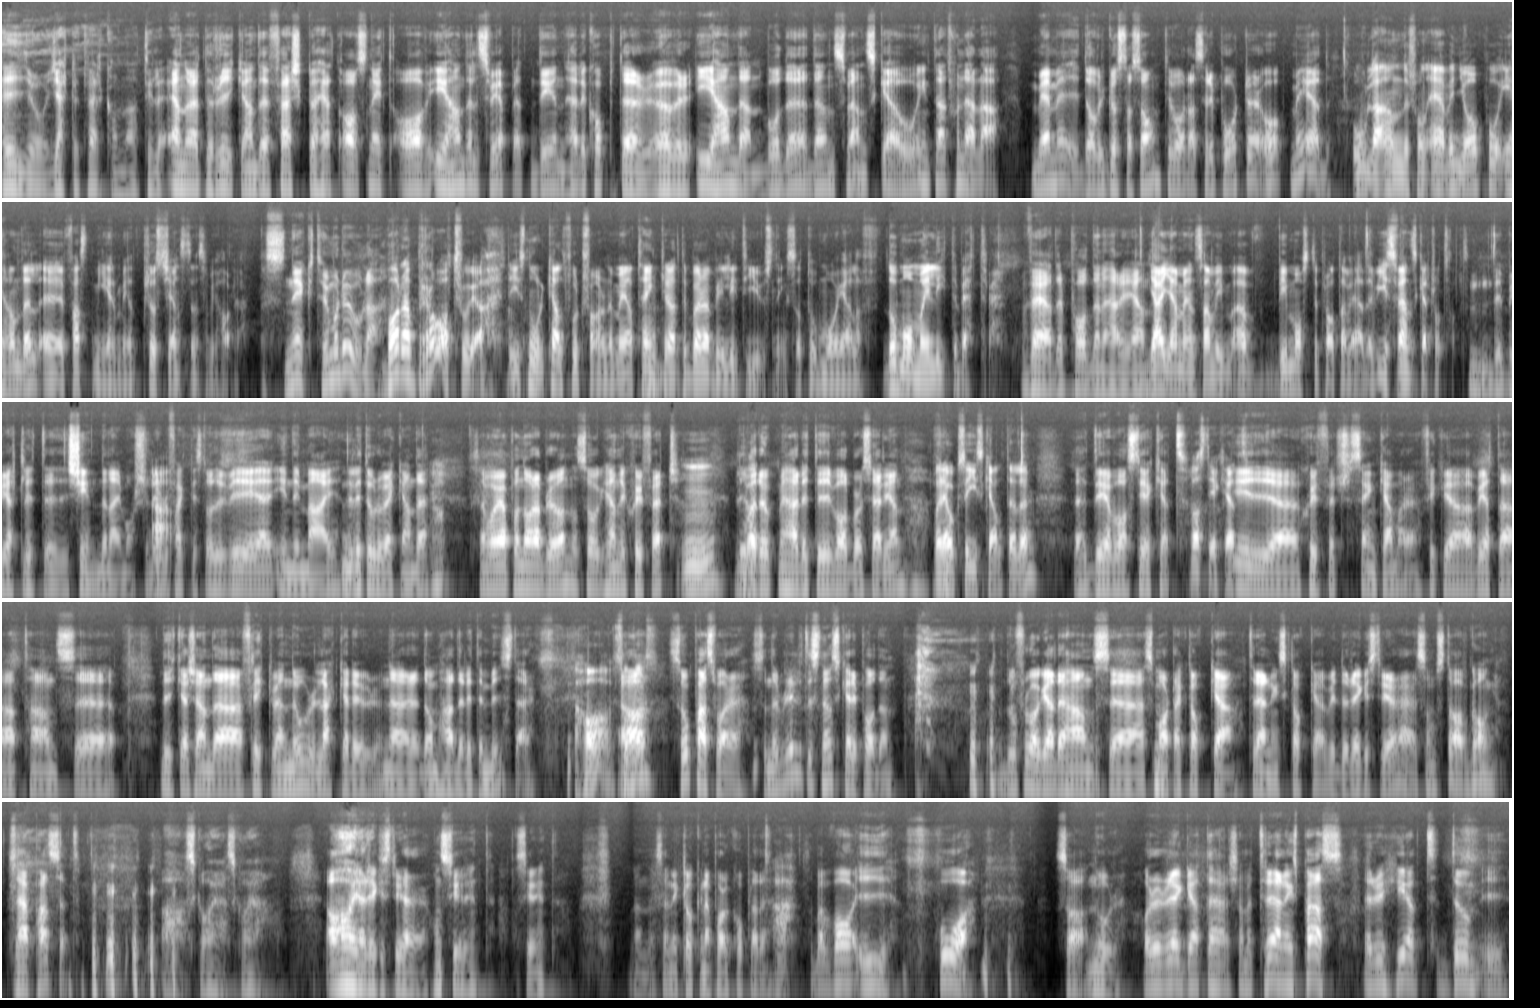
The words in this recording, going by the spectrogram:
Hej och hjärtligt välkomna till ännu ett rykande färskt och hett avsnitt av e-handelssvepet. Din helikopter över e-handeln, både den svenska och internationella. Med mig David Gustafsson till vardags reporter och med Ola Andersson, även jag på e-handel, eh, fast mer med plustjänsten som vi har där. Snyggt! Hur mår du Ola? Bara bra tror jag. Det är snorkallt fortfarande men jag tänker att det börjar bli lite ljusning så då mår, jag alla, då mår man ju lite bättre. Väderpodden är här igen. Jajamensan, vi, vi måste prata väder. Vi är svenskar trots allt. Mm, Det bet lite i kinderna i morse, det är Ja. det faktiskt. Och vi är inne i maj, det är lite oroväckande. Sen var jag på Norra Brunn och såg Henrik Schyffert. Mm. Livade Var, upp mig här lite i valborgshelgen. var det också iskallt eller? Eh, Det var stekhett. Var stekhett? I uh, Schyfferts sängkammare fick jag veta att hans eh, lika kända flickvän Nor lackade ur när de hade lite mys där. Jaha, så ja, pass? så pass var det. Så nu blir det lite snusk här i podden. Då frågade hans eh, smarta klocka, träningsklocka, vill du registrera det här som stavgång? Det här passet? Ja, ska jag, ska jag? Ja, jag registrerar det. Hon ser inte, hon ser inte. Men sen är klockorna parkopplade. Ah. Så bara, vad i H? Sa Nor. Har du reggat det här som ett träningspass? Är du helt dum i?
